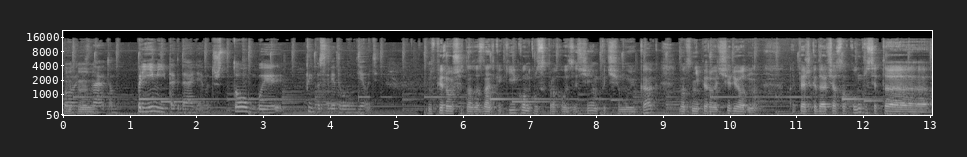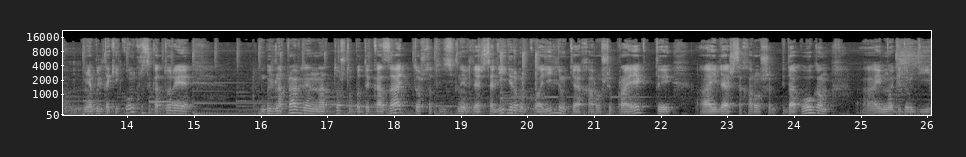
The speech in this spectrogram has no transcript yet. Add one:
uh-huh. не знаю, там, премий и так далее. Вот что бы ты посоветовал им делать? Ну, в первую очередь надо знать, какие конкурсы проходят, зачем, почему и как. Но это не первоочередно. Опять же, когда я участвовал в конкурсе, это у меня были такие конкурсы, которые были направлены на то, чтобы доказать то, что ты действительно являешься лидером, руководителем, у тебя хороший проект, ты а, являешься хорошим педагогом а, и многие другие.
